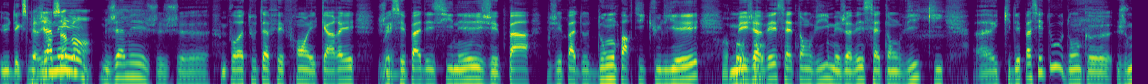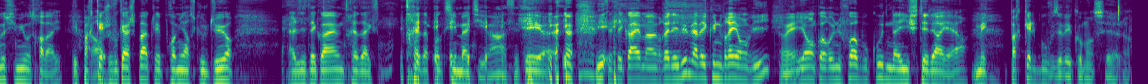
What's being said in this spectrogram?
eu d'expérience avant Jamais. Je, je, pour être tout à fait franc et carré, je ne sais pas dessiner, j'ai pas, j'ai pas de don particulier, oh, mais oh, oh. j'avais cette envie, mais j'avais cette envie qui, qui dépassait tout. Donc, je me suis mis au travail. Et par Je vous cache pas que les premières sculptures, elles étaient quand même très, très approximatives. Hein. C'était, euh, c'était quand même un vrai début, mais avec une vraie envie. Et encore une fois, beaucoup de naïveté derrière. Mais par quel bout vous avez commencé alors?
